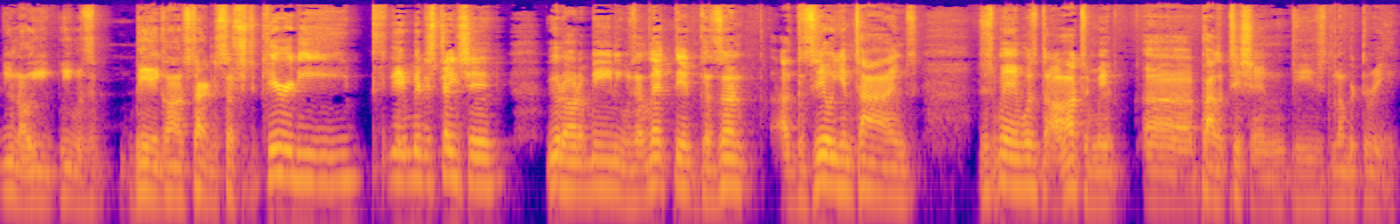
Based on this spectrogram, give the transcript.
you know he, he was big on starting the Social Security administration. You know what I mean? He was elected gazillion, a gazillion times. This man was the ultimate uh, politician. He's number three,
